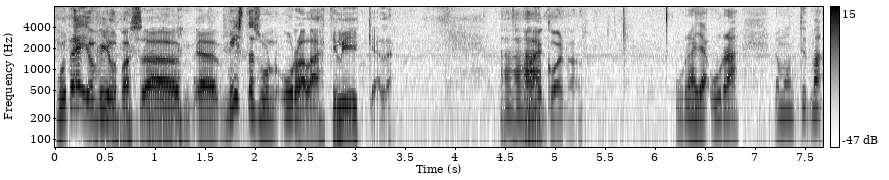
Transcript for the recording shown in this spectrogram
Mutta ei ole Vilpas, äh, äh, mistä sun ura lähti liikkeelle Ää, aikoinaan? ura ja ura. No mun ty- mä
